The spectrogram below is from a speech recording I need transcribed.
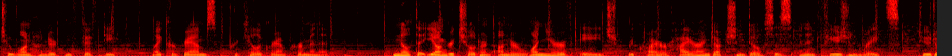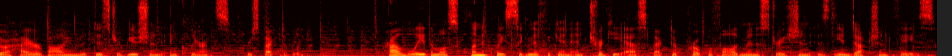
to 150 micrograms per kilogram per minute. Note that younger children under one year of age require higher induction doses and infusion rates due to a higher volume of distribution and clearance, respectively. Probably the most clinically significant and tricky aspect of propofol administration is the induction phase.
